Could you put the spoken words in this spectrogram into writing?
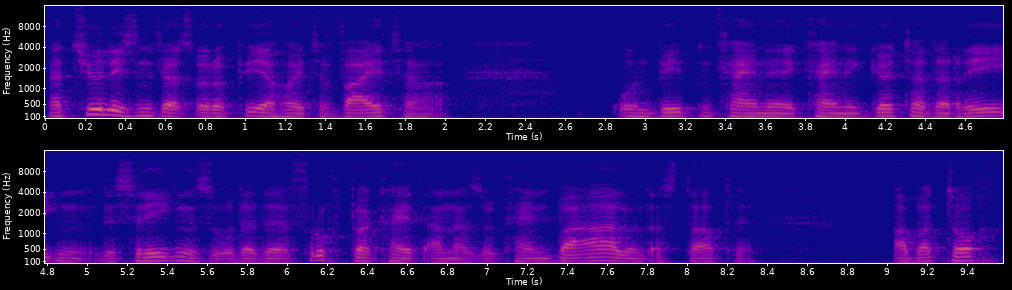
Natürlich sind wir als Europäer heute weiter und beten keine, keine Götter der Regen, des Regens oder der Fruchtbarkeit an, also kein Baal und Astarte. Aber doch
